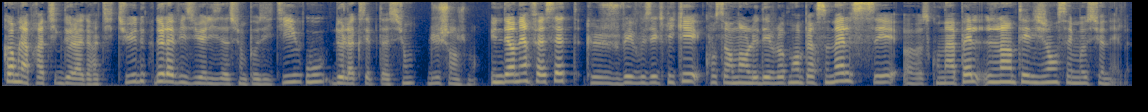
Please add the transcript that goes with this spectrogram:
comme la pratique de la gratitude, de la visualisation positive ou de l'acceptation du changement. Dernière facette que je vais vous expliquer concernant le développement personnel, c'est euh, ce qu'on appelle l'intelligence émotionnelle.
